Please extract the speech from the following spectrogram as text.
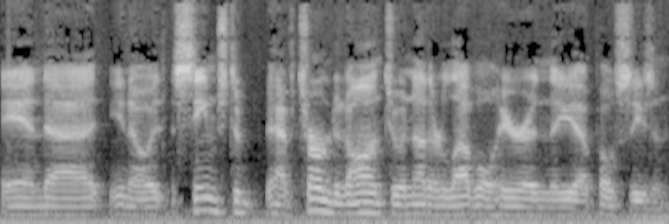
and you know it seems to have turned it on to another level here in the postseason.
